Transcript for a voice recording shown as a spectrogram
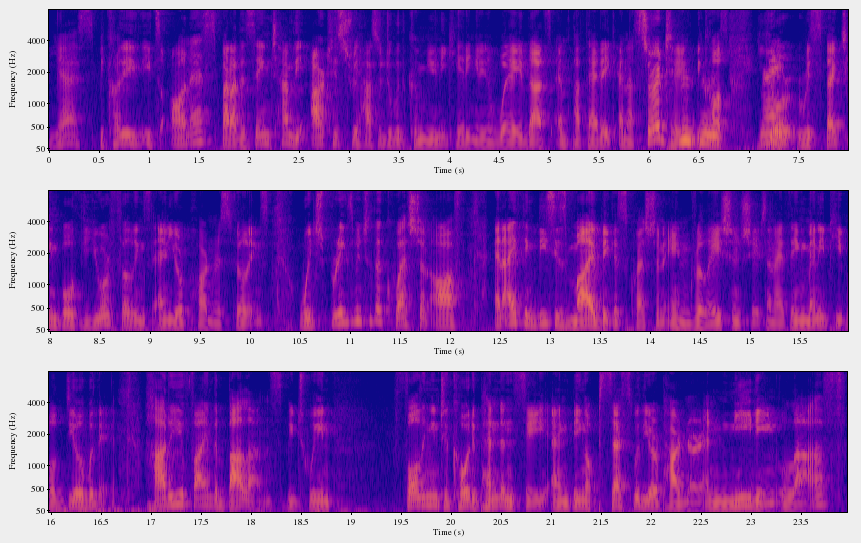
Yes, because it's honest, but at the same time, the artistry has to do with communicating in a way that's empathetic and assertive mm-hmm. because right. you're respecting both your feelings and your partner's feelings. Which brings me to the question of, and I think this is my biggest question in relationships, and I think many people deal with it. How do you find the balance between falling into codependency and being obsessed with your partner and needing love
